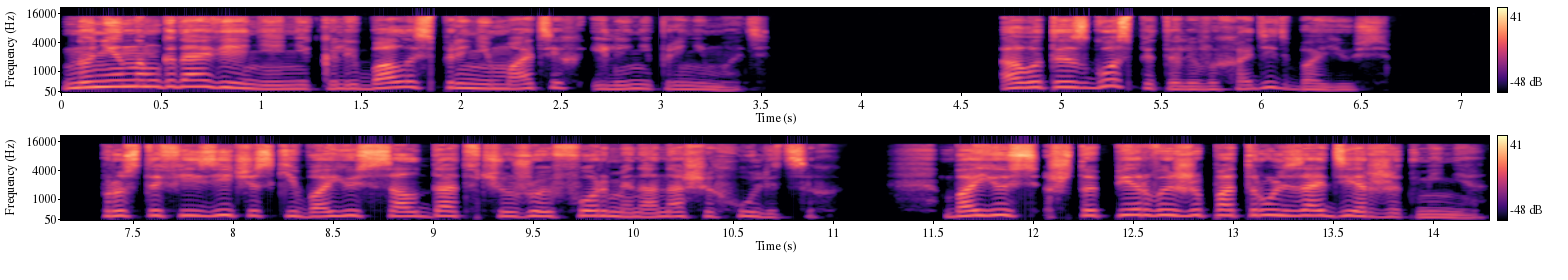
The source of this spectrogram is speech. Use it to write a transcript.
но ни на мгновение не колебалась принимать их или не принимать. А вот из госпиталя выходить боюсь. Просто физически боюсь солдат в чужой форме на наших улицах. Боюсь, что первый же патруль задержит меня,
